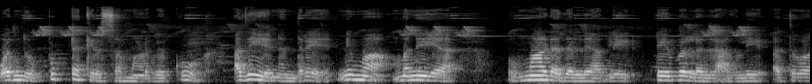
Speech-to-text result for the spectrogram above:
ಒಂದು ಪುಟ್ಟ ಕೆಲಸ ಮಾಡಬೇಕು. ಅದು ಏನಂದರೆ ನಿಮ್ಮ ಮನೆಯ ಮಾಡದಲ್ಲೇ ಆಗಲಿ ಟೇಬಲಲ್ಲಾಗಲಿ ಅಥವಾ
